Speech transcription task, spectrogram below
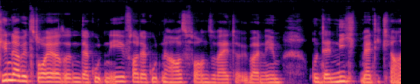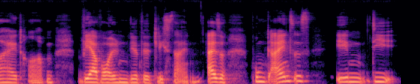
Kinderbetreuerin, der guten Ehefrau, der guten Hausfrau und so weiter übernehmen und dann nicht mehr die Klarheit haben, wer wollen wir wirklich sein. Also Punkt eins ist eben die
